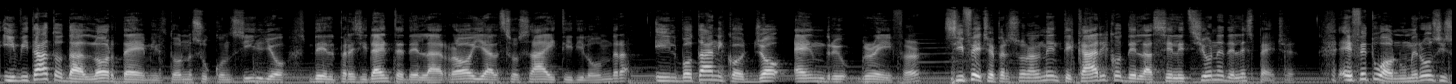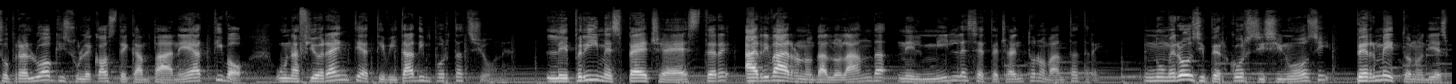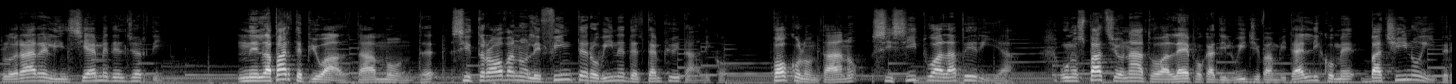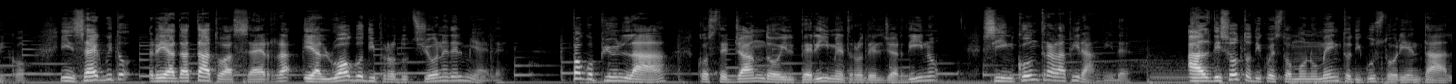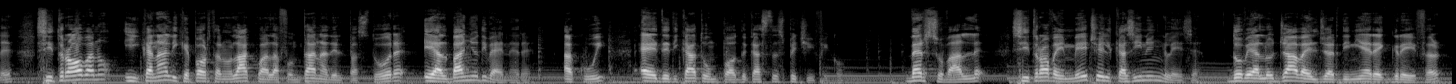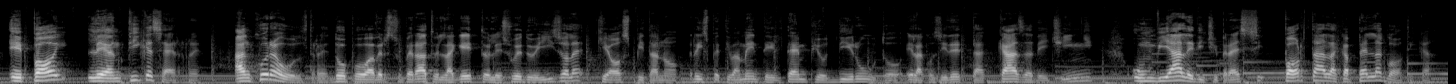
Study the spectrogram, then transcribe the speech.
Invitato da Lord Hamilton su consiglio del presidente della Royal Society di Londra, il botanico Joe Andrew Grafer si fece personalmente carico della selezione delle specie. Effettuò numerosi sopralluoghi sulle coste campane e attivò una fiorente attività di importazione. Le prime specie estere arrivarono dall'Olanda nel 1793. Numerosi percorsi sinuosi permettono di esplorare l'insieme del giardino. Nella parte più alta, a monte, si trovano le finte rovine del Tempio Italico. Poco lontano si situa la Peria, uno spazio nato all'epoca di Luigi Vanvitelli come bacino idrico, in seguito riadattato a serra e al luogo di produzione del miele. Poco più in là, costeggiando il perimetro del giardino, si incontra la piramide, al di sotto di questo monumento di gusto orientale si trovano i canali che portano l'acqua alla fontana del pastore e al bagno di Venere, a cui è dedicato un podcast specifico. Verso valle si trova invece il casino inglese, dove alloggiava il giardiniere Grafer, e poi le antiche serre, Ancora oltre, dopo aver superato il laghetto e le sue due isole, che ospitano rispettivamente il tempio di Ruto e la cosiddetta Casa dei Cigni, un viale di cipressi porta alla cappella gotica,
